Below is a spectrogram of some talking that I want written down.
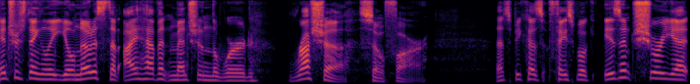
Interestingly, you'll notice that I haven't mentioned the word Russia so far. That's because Facebook isn't sure yet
